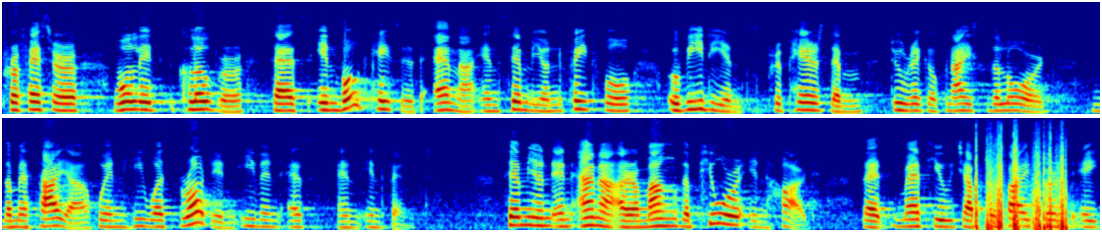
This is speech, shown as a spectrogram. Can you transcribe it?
Professor Willard Clover says in both cases, Anna and Simeon, faithful obedience prepares them to recognize the Lord, the Messiah, when he was brought in even as an infant. Simeon and Anna are among the pure in heart that Matthew chapter 5, verse 8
